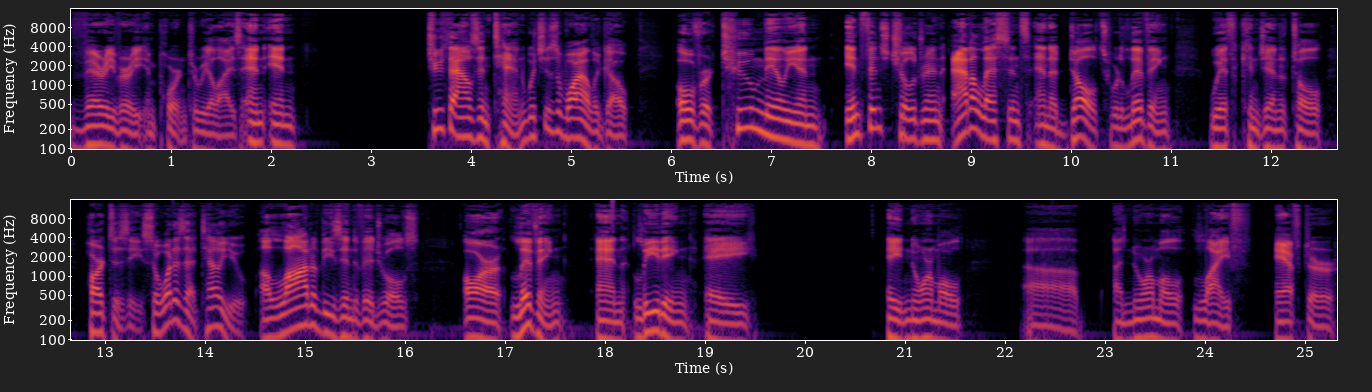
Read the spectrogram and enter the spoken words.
very very important to realize. And in 2010, which is a while ago, over two million infants, children, adolescents, and adults were living with congenital heart disease. So what does that tell you? A lot of these individuals are living and leading a a normal uh, a normal life after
